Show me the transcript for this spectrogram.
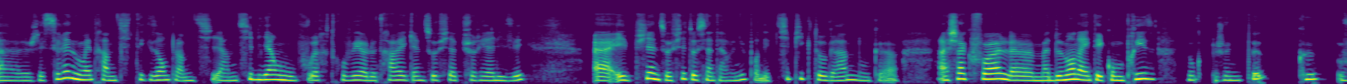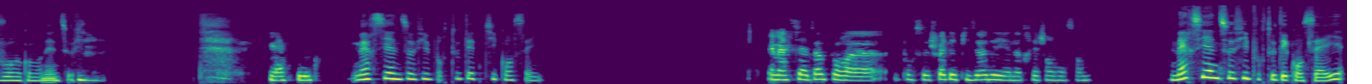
Euh, J'essaierai de vous mettre un petit exemple, un petit, un petit lien où vous pouvez retrouver euh, le travail qu'Anne-Sophie a pu réaliser. Euh, et puis Anne-Sophie est aussi intervenue pour des petits pictogrammes. Donc euh, à chaque fois ma demande a été comprise. Donc je ne peux que vous recommander Anne-Sophie. Merci beaucoup. Merci Anne-Sophie pour tous tes petits conseils. Et merci à toi pour, euh, pour ce chouette épisode et notre échange ensemble. Merci Anne-Sophie pour tous tes conseils.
